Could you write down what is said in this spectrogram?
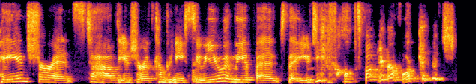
pay insurance to have the insurance company sue you in the event that you default on your mortgage.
